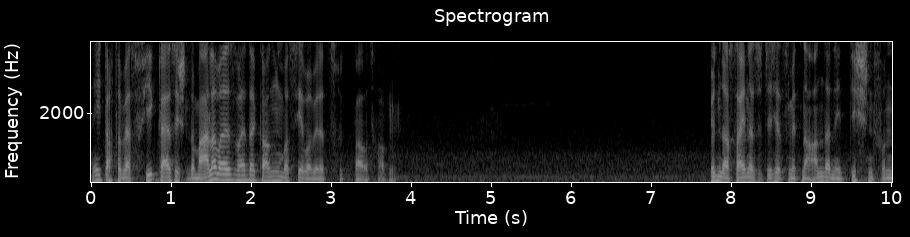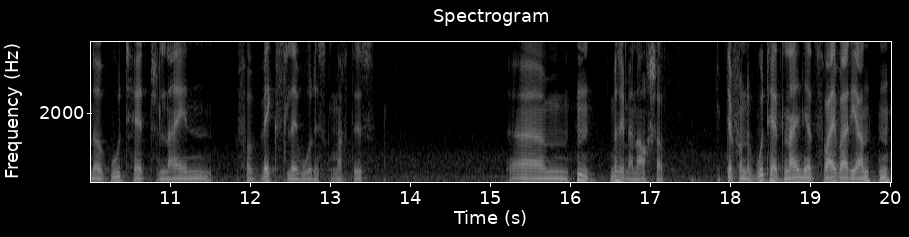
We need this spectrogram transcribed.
Nee, ich dachte, da wäre es viergleisig normalerweise weitergegangen, was sie aber wieder zurückgebaut haben. Könnte das sein, dass ich das jetzt mit einer anderen Edition von der Woodhead Line verwechsle, wo das gemacht ist. Ähm, hm, muss ich mal nachschauen. Gibt ja von der Woodhead Line ja zwei Varianten,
